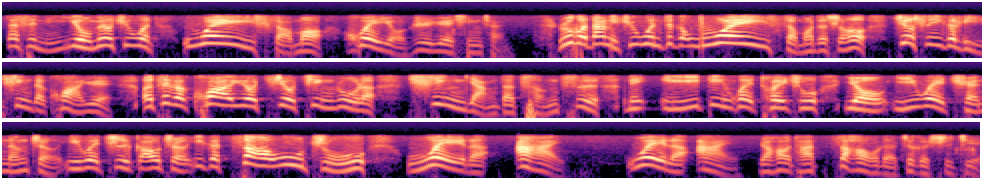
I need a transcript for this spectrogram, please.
但是你有没有去问为什么会有日月星辰？如果当你去问这个为什么的时候，就是一个理性的跨越，而这个跨越就进入了信仰的层次。你一定会推出有一位全能者，一位至高者，一个造物主，为了爱，为了爱，然后他造了这个世界。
